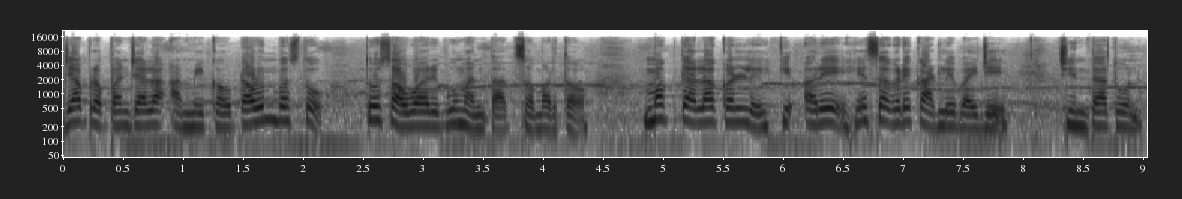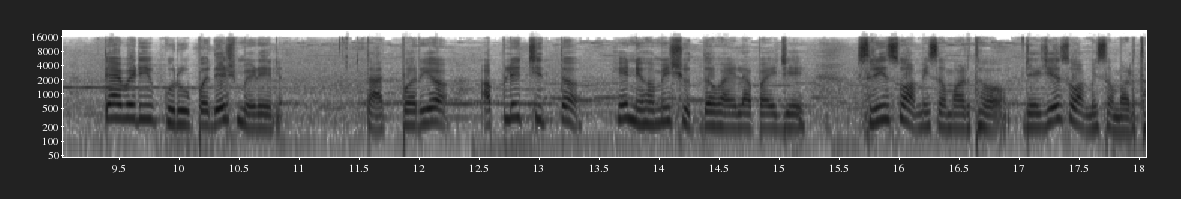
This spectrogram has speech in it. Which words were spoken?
ज्या प्रपंचाला आम्ही कवटाळून बसतो तो सहावा रिपू म्हणतात समर्थ. मग त्याला कळले की अरे हे सगळे काढले पाहिजे. चिंतातून त्यावेळी गुरुपदेश मिळेल. तात्पर्य आपले चित्त हे नेहमी शुद्ध व्हायला पाहिजे. श्री स्वामी समर्थ. जय जय स्वामी समर्थ.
